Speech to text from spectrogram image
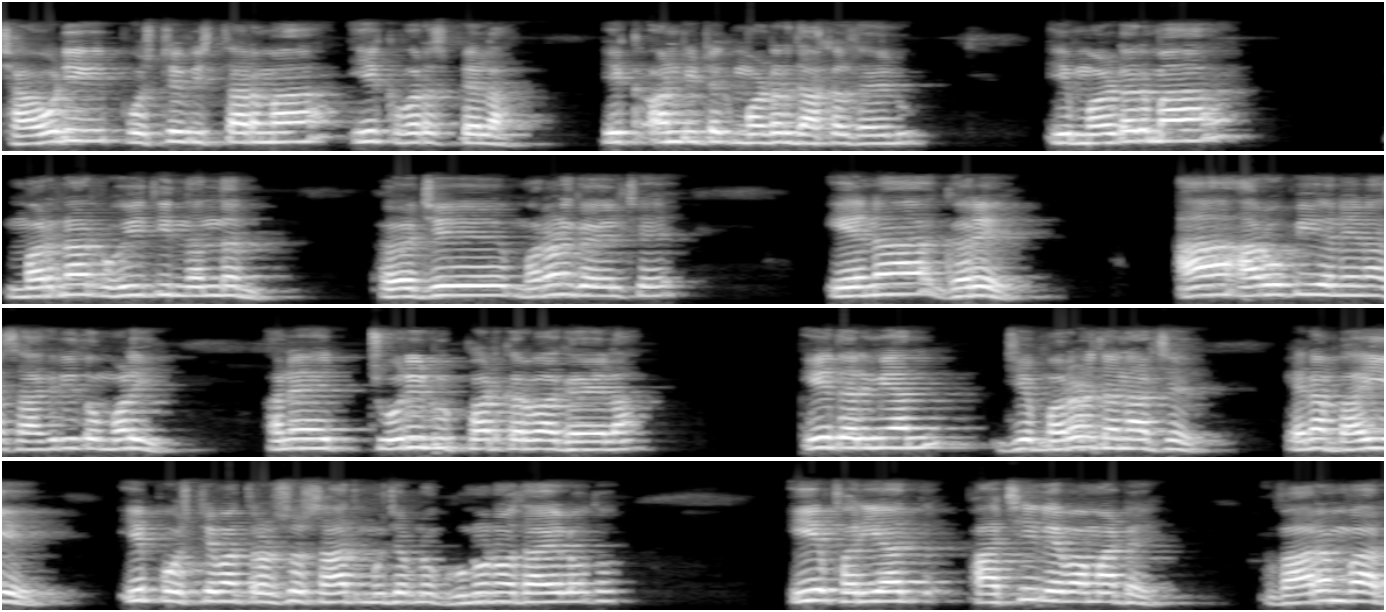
છાવડી પોસ્ટે વિસ્તારમાં એક વર્ષ પહેલાં એક અનડિટેક મર્ડર દાખલ થયેલું. એ મર્ડરમાં મરનાર રોહિતી નંદન જે મરણ ગયેલ છે એના ઘરે આ આરોપી અને એના સાગરીતો મળી અને ચોરી લૂંટફાટ કરવા ગયેલા. એ દરમિયાન જે મરણ જનાર છે, એના ભાઈએ એ પોસ્ટેમાં ત્રણસો સાત મુજબનો ગુનો નોંધાયેલો હતો. એ ફરિયાદ પાછી લેવા માટે વારંવાર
